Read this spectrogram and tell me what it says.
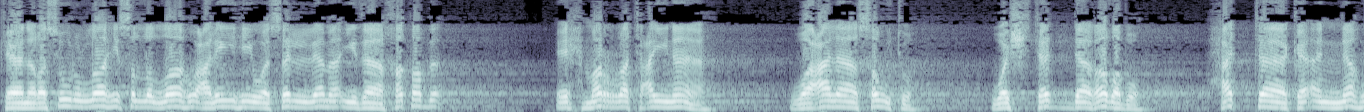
كان رسول الله صلى الله عليه وسلم إذا خطب احمرت عيناه وعلى صوته واشتد غضبه حتى كأنه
